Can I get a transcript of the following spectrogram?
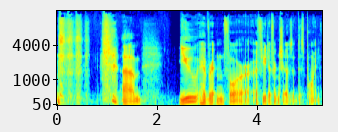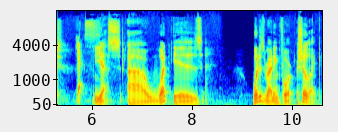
um, You have written for a few different shows at this point. Yes. Yes. Uh, what is what is writing for a show like?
